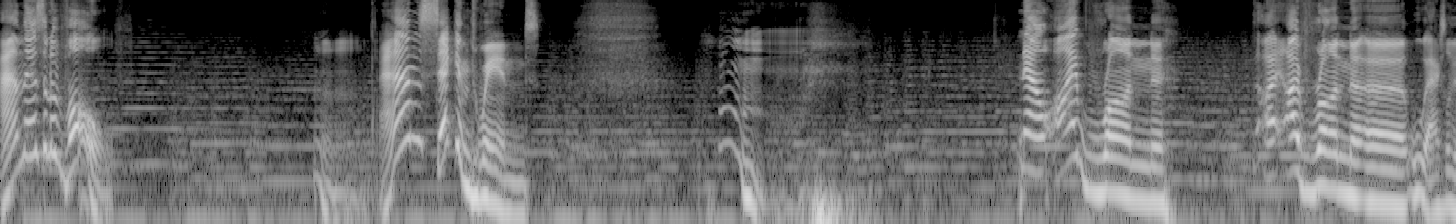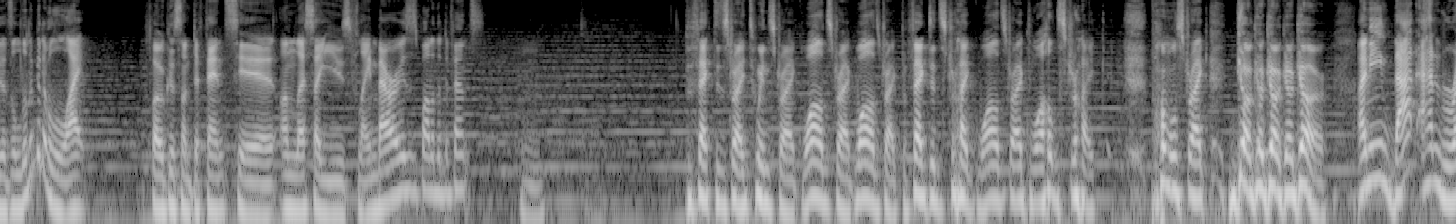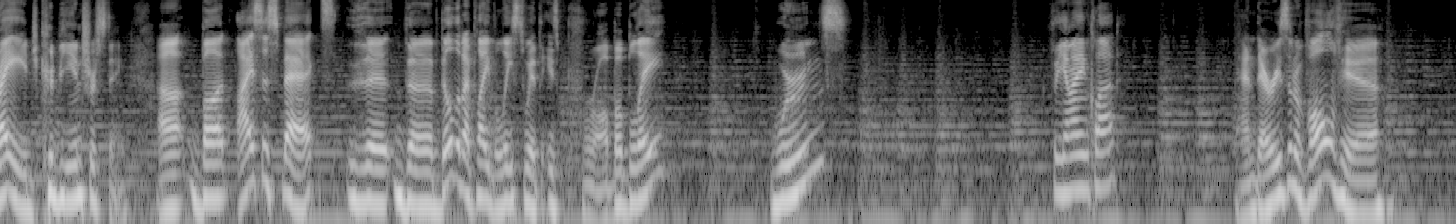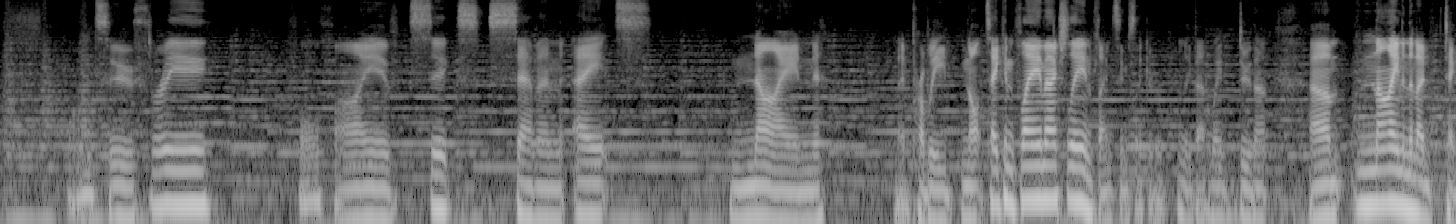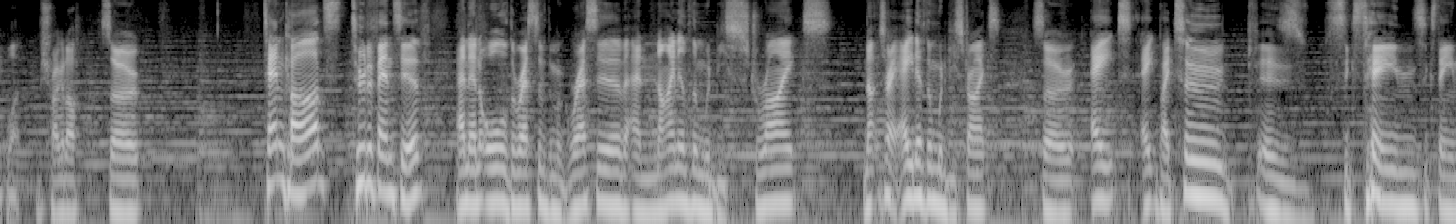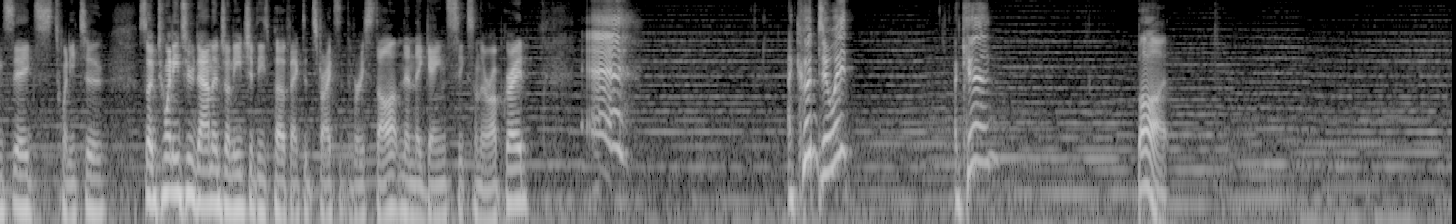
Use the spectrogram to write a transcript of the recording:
and there's an Evolve. Hmm. And Second Wind. Hmm. Now, I've run... I, have run... Uh, ooh, actually, there's a little bit of a light focus on defense here, unless I use Flame Barriers as part of the defense. Hmm. Perfected Strike, Twin Strike, Wild Strike, Wild Strike, Perfected Strike, Wild Strike, Wild Strike, Pommel Strike, go, go, go, go, go. I mean, that and Rage could be interesting. Uh, but I suspect the the build that I played the least with is probably Wounds for the Ironclad. And there is an Evolve here. One, two, three, four, five, six, seven, eight nine. I'd probably not taken Flame, actually, and Flame seems like a really bad way to do that. Um, nine, and then I'd take what? Shrug it off. So, 10 cards, two defensive, and then all the rest of them aggressive, and nine of them would be strikes. No, sorry, eight of them would be strikes. So, eight, eight by two is 16, 16, 6, 22. So 22 damage on each of these perfected strikes at the very start, and then they gain six on their upgrade. Eh, I could do it. I could. But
